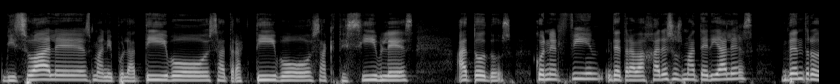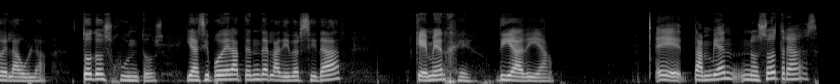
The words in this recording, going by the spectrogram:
visuales, manipulativos, atractivos, accesibles, a todos, con el fin de trabajar esos materiales dentro del aula, todos juntos, y así poder atender la diversidad que emerge día a día. Eh, también nosotras,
